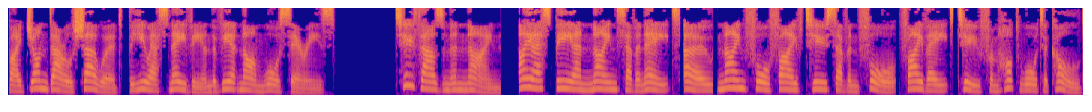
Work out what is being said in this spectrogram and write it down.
by John Darrell Sherwood, The U.S. Navy and the Vietnam War Series. 2009. ISBN 978-0-945274-58-2 From Hot Water Cold,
